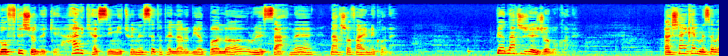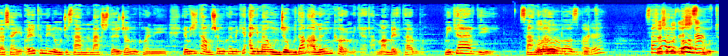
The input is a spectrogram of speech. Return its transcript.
گفته شده که هر کسی می‌تونه سه تا پله رو بیاد بالا روی صحنه نقش آفرینی کنه. بیاد نقشش رو اجرا بکنه. قشنگ خیلی مثال قشنگی. آیا تو میری اونجا صحنه نقش رو اجرا می‌کنی؟ یا میشه تماشا می‌کنی که اگه من اونجا بودم الان این کارو می‌کردم. من بهتر بودم. می‌کردی. صحنه برات باز بود. آره. صحنه باز. بود.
